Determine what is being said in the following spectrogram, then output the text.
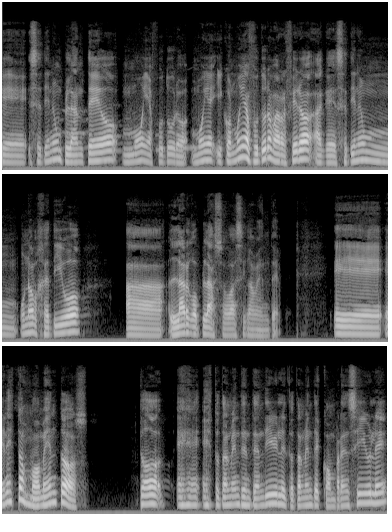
que se tiene un planteo muy a futuro, muy y con muy a futuro me refiero a que se tiene un, objetivo a largo plazo, básicamente. Eh, en estos momentos, todo es, totalmente entendible, totalmente comprensible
